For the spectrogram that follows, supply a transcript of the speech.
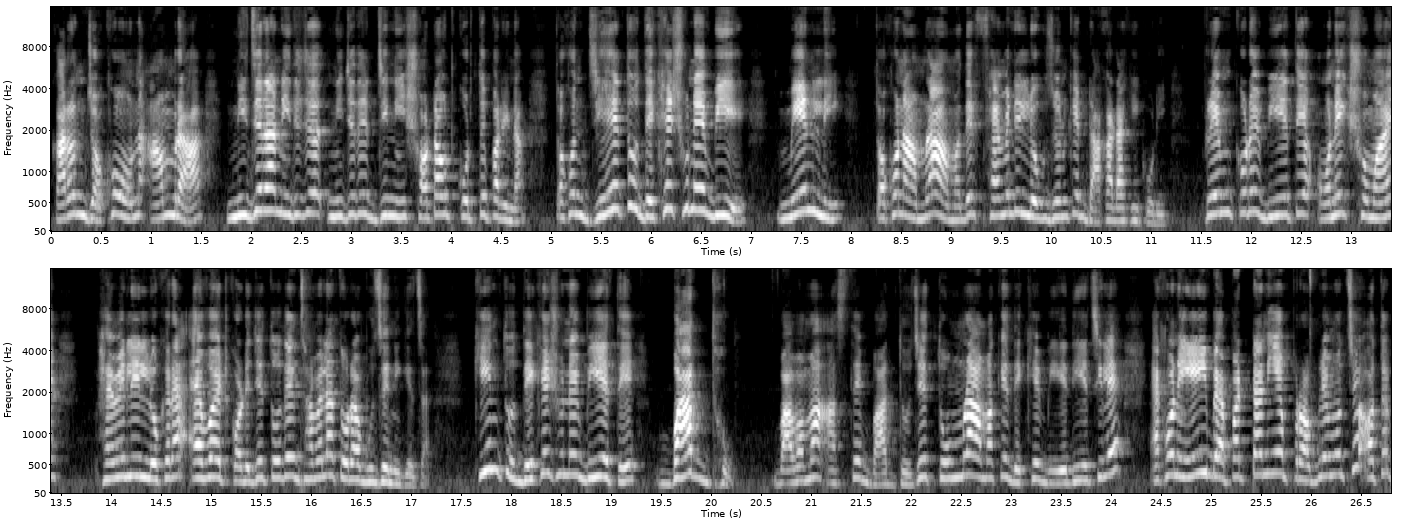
কারণ যখন আমরা নিজেরা নিজেদের নিজেদের জিনিস শর্ট আউট করতে পারি না, তখন যেহেতু দেখে শুনে বিয়ে মেনলি তখন আমরা আমাদের ফ্যামিলির লোকজনকে ডাকাডাকি করি। প্রেম করে বিয়েতে অনেক সময় ফ্যামিলির লোকেরা অ্যাভয়েড করে যে, তোদের ঝামেলা, তোরা বুঝে নিয়ে যা। কিন্তু দেখে শুনে বিয়েতে বাধ্য বাবা মা আসতে বাধ্য যে তোমরা আমাকে দেখে বিয়ে দিয়েছিলে। এখন এই ব্যাপারটা নিয়ে প্রবলেম হচ্ছে, অতএব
